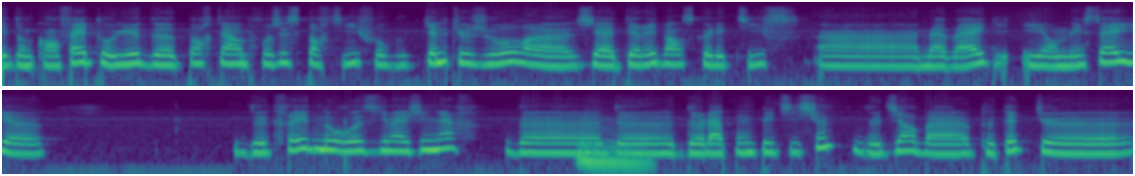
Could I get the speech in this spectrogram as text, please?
Et donc, en fait, au lieu de porter un projet sportif, au bout de quelques jours, euh, j'ai atterri dans ce collectif, euh, La Vague, et on essaye de créer de nouveaux imaginaires de, mmh. de, la compétition, de dire bah, peut-être que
